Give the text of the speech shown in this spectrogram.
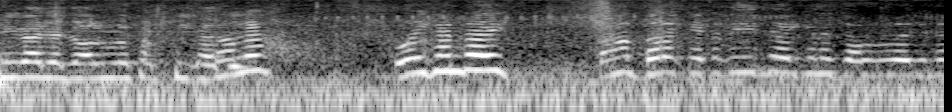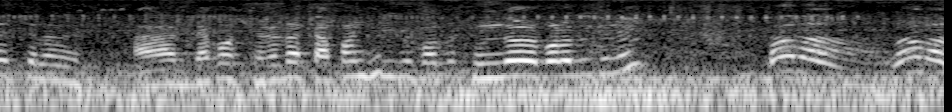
ঠিক আছে জলগুলো সব ঠিক আছে। ওইখানটায় ধরা কেটে দিয়েছে ওইখানে জলগুলো এই জন্য চলে গেছে আর দেখো ছেলেটা চাপান কত সুন্দর বলো দুজনে বাবা বাবা।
